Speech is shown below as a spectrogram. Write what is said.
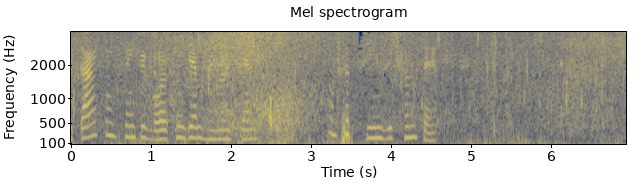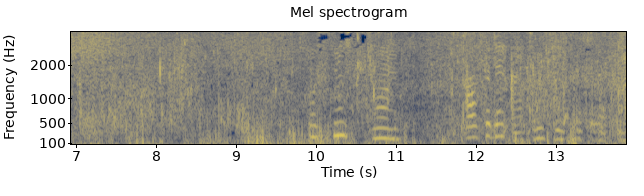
Gedanken sind wie Wolken, die am Himmel sind und verziehen sich von selbst. Musst nichts tun, außer den Atem fließen zu lassen.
